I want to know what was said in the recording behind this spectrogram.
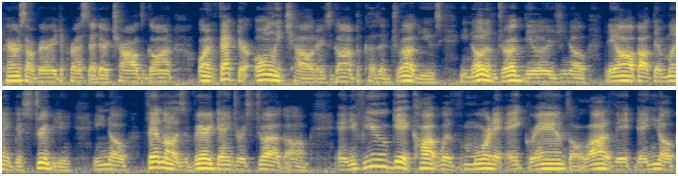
Parents are very depressed that their child's gone. Or in fact their only child is gone because of drug use. You know them drug dealers you know they all about their money distributing. You know fentanyl is a very dangerous drug. Um and if you get caught with more than eight grams or a lot of it, then you know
